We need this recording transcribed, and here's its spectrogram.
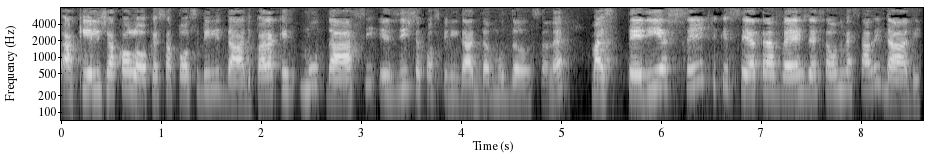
aqui ele já coloca essa possibilidade. Para que mudasse, existe a possibilidade da mudança, né? mas teria sempre que ser através dessa universalidade.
